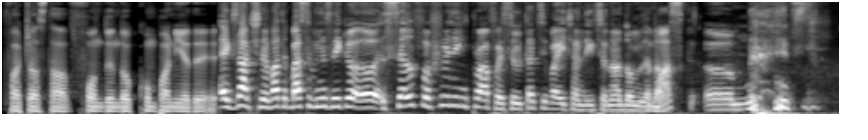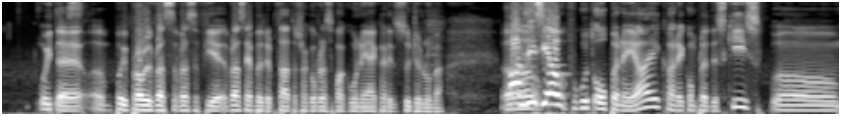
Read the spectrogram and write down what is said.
face asta fondând o companie de... Exact, cineva trebuia să vină să zică uh, self-fulfilling prophecy. Uitați-vă aici în dicționar, domnule Da. Musk. Um, it's, Uite, Yes. yes. păi probabil vrea să, vrea să fie, vrea să aibă dreptate, așa că vrea să facă un AI care distruge lumea. V-am zis eu! A făcut OpenAI, care e complet deschis, uh,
